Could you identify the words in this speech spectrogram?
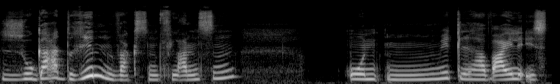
Sogar drin wachsen Pflanzen. Und mittlerweile ist,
